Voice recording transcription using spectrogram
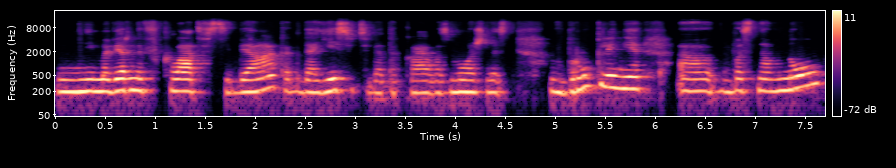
неимоверный вклад в себя, когда есть у тебя такая возможность в Бруклине. А, в основном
